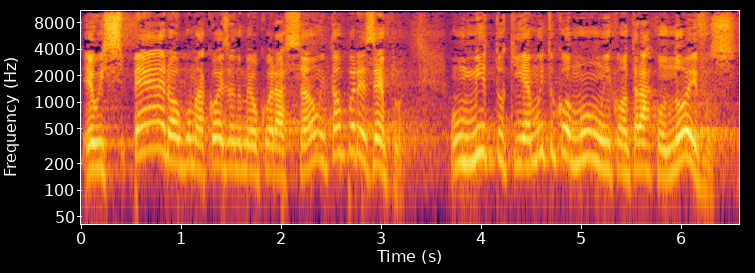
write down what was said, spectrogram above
Eu espero alguma coisa no meu coração. Então, por exemplo, um mito que é muito comum encontrar com noivos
